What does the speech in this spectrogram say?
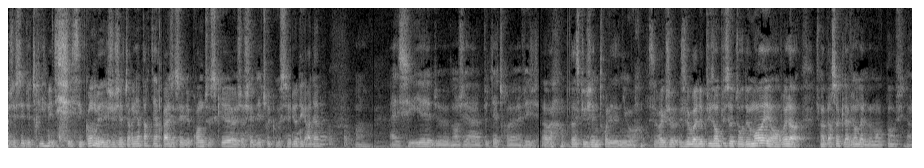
J'essaie de trier mes déchets, c'est con, mais je jette rien par terre. J'essaie de prendre tout ce qui est. J'achète des trucs où c'est biodégradable. Voilà. À essayer de manger peut-être euh, végé. Parce que j'aime trop les animaux. C'est vrai que je, je, le vois de plus en plus autour de moi et en vrai, là, je m'aperçois que la viande, elle me manque pas au final.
